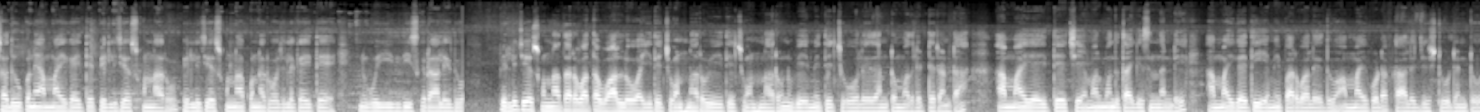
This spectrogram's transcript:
చదువుకునే అమ్మాయికి అయితే పెళ్ళి చేసుకున్నారు. పెళ్ళి చేసుకున్న కొన్ని రోజులకైతే నువ్వు ఇది తీసుకురాలేదు. పెళ్ళి చేసుకున్న తర్వాత వాళ్ళు అవి తెచ్చుకుంటున్నారు ఇవి తెచ్చుకుంటున్నారు నువ్వేమీ తెచ్చుకోలేదు అంటూ మొదలెట్టారంట. అమ్మాయి అయితే చీమల మందు తాగేసిందండి. అమ్మాయికి అయితే ఏమీ పర్వాలేదు. అమ్మాయి కూడా కాలేజీ స్టూడెంటు.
